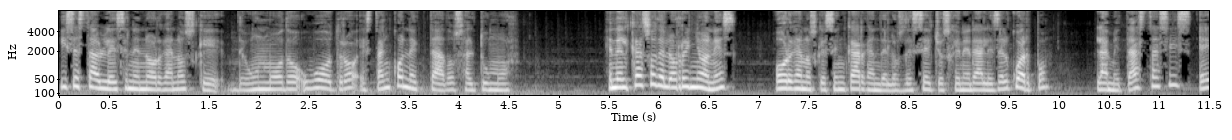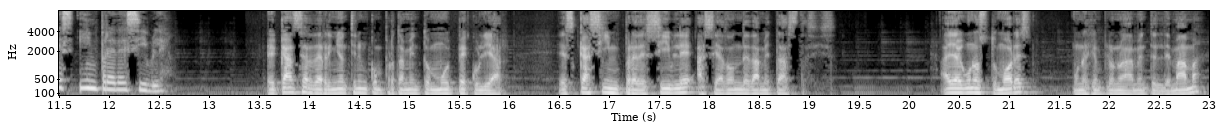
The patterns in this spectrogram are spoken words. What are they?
y se establecen en órganos que, de un modo u otro, están conectados al tumor. En el caso de los riñones, órganos que se encargan de los desechos generales del cuerpo, la metástasis es impredecible. El cáncer de riñón tiene un comportamiento muy peculiar. Es casi impredecible hacia dónde da metástasis. Hay algunos tumores un ejemplo nuevamente el de mama,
